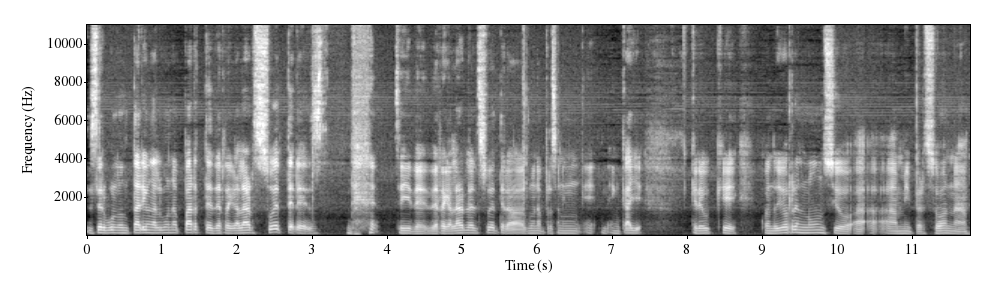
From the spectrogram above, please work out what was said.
de ser voluntario en alguna parte, de regalar suéteres, Sí, de, regalarle el suéter a alguna persona en, calle. Creo que cuando yo renuncio a, mi persona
